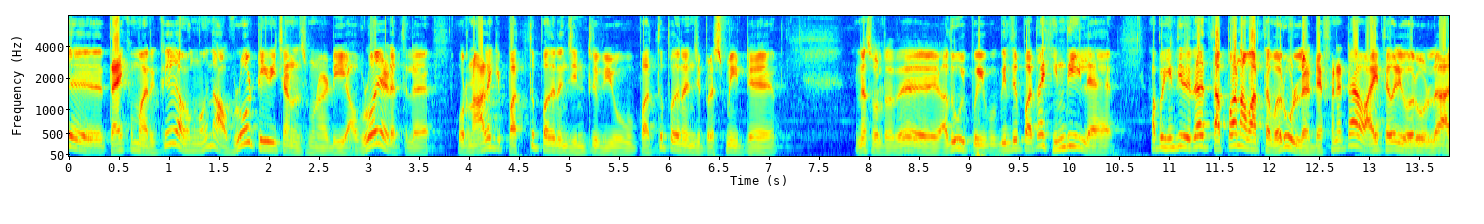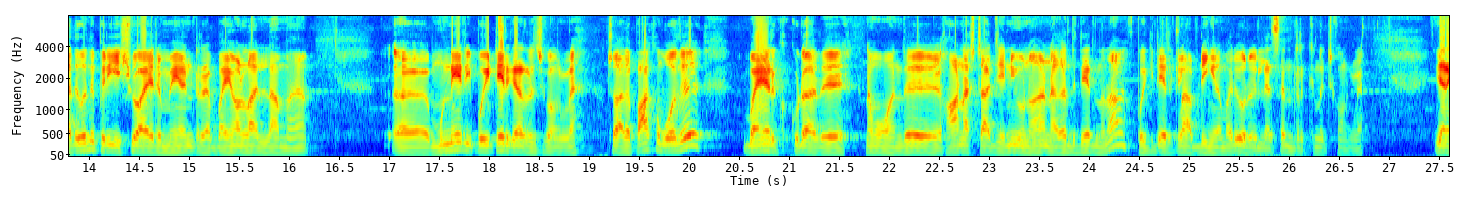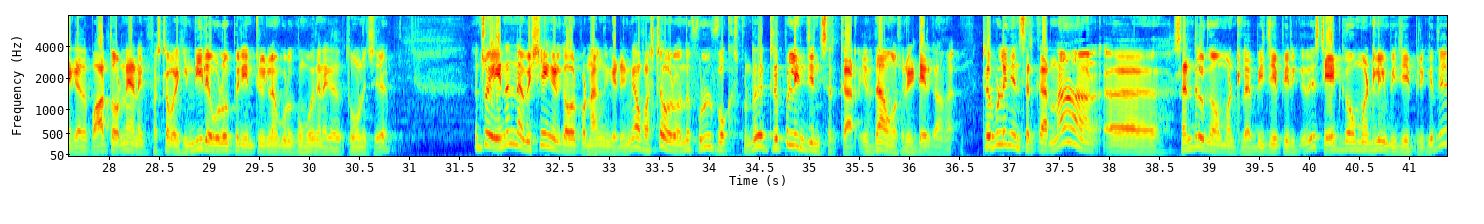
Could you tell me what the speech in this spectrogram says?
தயக்கமாக இருக்குது அவங்க வந்து அவ்வளோ டிவி சேனல்ஸ் முன்னாடி அவ்வளோ இடத்துல ஒரு நாளைக்கு பத்து பதினஞ்சு இன்டர்வியூ பத்து பதினஞ்சு ப்ரெஸ் மீட்டு என்ன சொல்கிறது அதுவும் இப்போ இப்போ இது பார்த்தா ஹிந்தியில் அப்போ ஹிந்தியில் ஏதாவது தப்பான வார்த்தை வரும்ல? டெஃபினட்டாக வாய் தவறி வரும்ல? அது வந்து பெரிய இஷ்யூ ஆயிருமேன்ற பயம்லாம் இல்லாமல் முன்னேறி போயிட்டே இருக்கிறாருன்னு வச்சுக்கோங்களேன். ஸோ அதை பார்க்கும்போது பயம் இருக்கக்கூடாது. நம்ம வந்து ஹானஸ்டாக ஜென்யூனாக நகர்ந்துகிட்டே இருந்தோம்னா போய்கிட்டே இருக்கலாம் அப்படிங்கிற மாதிரி ஒரு லெசன் இருக்குதுன்னு வச்சுக்கோங்களேன். எனக்கு அதை பார்த்த உடனே எனக்கு ஃபஸ்ட்டு அவர் ஹிந்தியில் எவ்வளோ பெரிய இன்டர்வியூலாம் கொடுக்கும்போது எனக்கு அது தோணுச்சு. ஸோ என்னென்ன விஷயங்கள் கவர் பண்ணாங்க கேட்டிங்கன்னா ஃபஸ்ட்டு அவர் வந்து ஃபுல் ஃபோக்கஸ் பண்ணுறது ட்ரிபிள் இன்ஜின் சர்க்கார். இதுதான் அவங்க சொல்லிட்டே இருக்காங்க. ட்ரிபிள் இன்ஜின் சர்க்கார்னா சென்ட்ரல் கவர்மெண்ட்டில் பிஜேபி இருக்குது ஸ்டேட் கவர்மெண்ட்லேயும் பிஜேபி இருக்குது.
